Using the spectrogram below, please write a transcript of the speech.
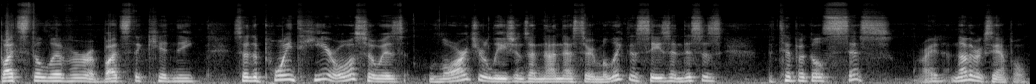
butts the liver or butts the kidney. So the point here also is larger lesions are not necessarily malignancies, and this is the typical cysts, right? Another example,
